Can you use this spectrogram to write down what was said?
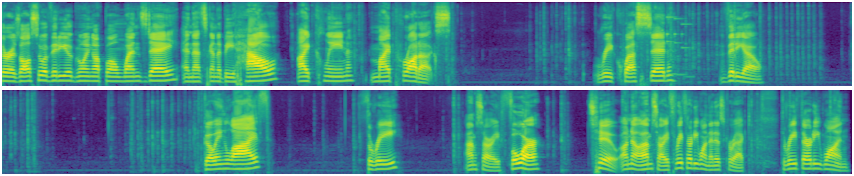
there is also a video going up on Wednesday, and that's going to be how I clean my products. Requested video. Going live. Three. I'm sorry. Four. Two. Oh, no. I'm sorry. 331. That is correct. 331.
